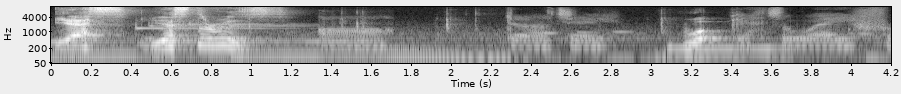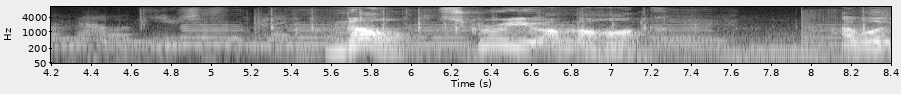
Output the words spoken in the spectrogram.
Yes! Yes, there is! Ah, dirty. What? Get away from our beautiful place. No! Screw you, I'm gonna honk. I will...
